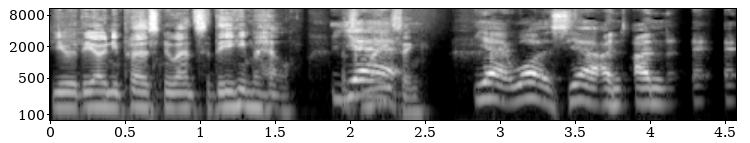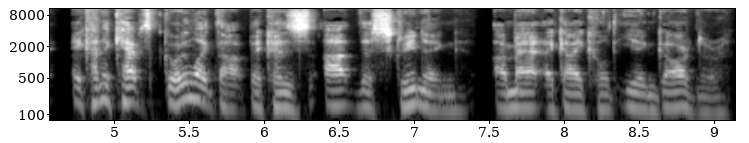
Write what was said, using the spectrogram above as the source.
You were the only person who answered the email. That's Yeah. amazing. Yeah, it was. Yeah, and and it, it kind of kept going like that because at the screening, I met a guy called Ian Gardner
